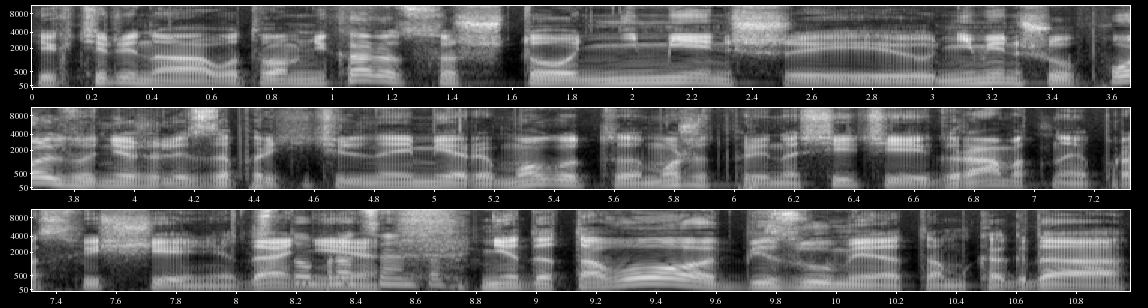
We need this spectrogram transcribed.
Екатерина, а вот вам не кажется, что не меньший не меньшую пользу, нежели запретительные меры, могут, может приносить и грамотное просвещение. Да? Не, 100%. не до того безумия, там, когда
